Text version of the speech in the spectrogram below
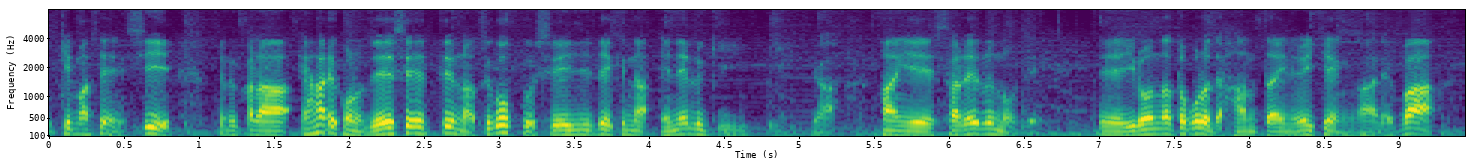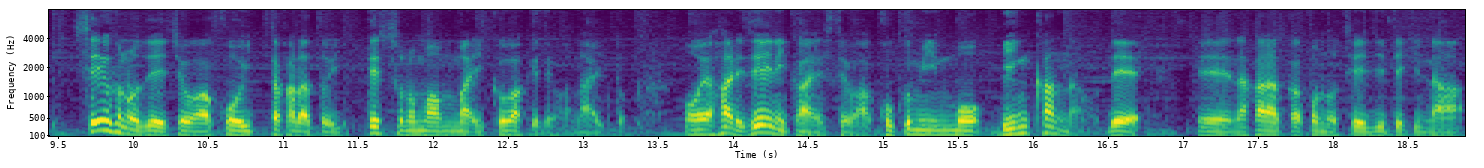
いけませんし、それからやはりこの税制っていうのはすごく政治的なエネルギーが反映されるので、えー、いろんなところで反対の意見があれば、政府の税調がこう言ったからといってそのまんま行くわけではないと。やはり税に関しては国民も敏感なので、えー、なかなかこの政治的な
